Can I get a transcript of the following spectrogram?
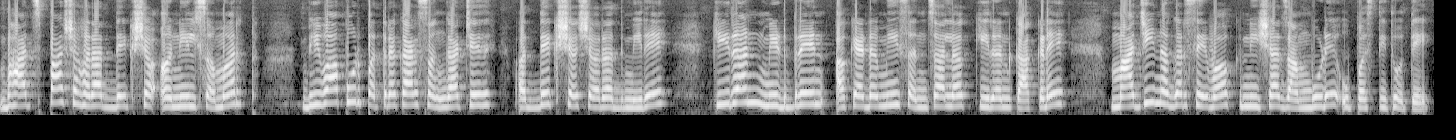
भाजपा शहराध्यक्ष अनिल समर्थ भिवापूर पत्रकार संघाचे अध्यक्ष शरद मिरे किरण मिडब्रेन अकॅडमी संचालक किरण काकडे माजी नगरसेवक निशा जांभुडे उपस्थित होते.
